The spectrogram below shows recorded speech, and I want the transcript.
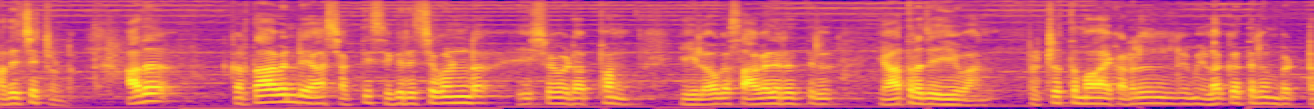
പതിച്ചിട്ടുണ്ട്. അത് കർത്താവിന്റെ ആ ശക്തി സ്വീകരിച്ചുകൊണ്ട് ഈശോയോടൊപ്പം ഈ ലോക സാഹചര്യത്തിൽ യാത്ര ചെയ്യുവാൻ പ്രക്ഷുപ്തമായ കടലിലും ഇളക്കത്തിലും പെട്ട്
